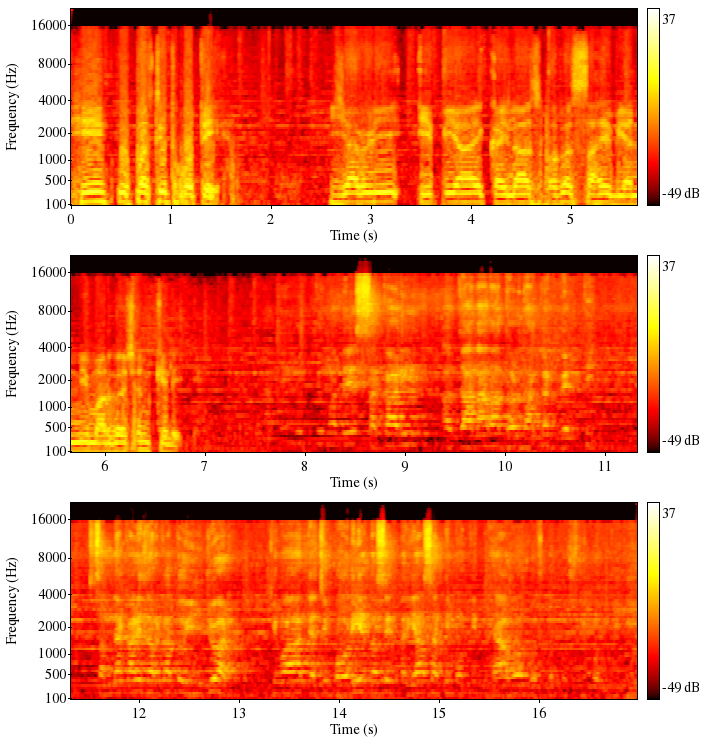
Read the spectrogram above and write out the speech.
हे उपस्थित होते. यावेळी A P I Kailas Bhagat साहेब यांनी मार्गदर्शन केले. ते सकाळी जाणारा धडधाकट व्यक्ती संध्याकाळी जर का तो इंज्युअर्ड किंवा त्याची बॉडी येत असेल तर यासाठी मोठी भयावह गोष्ट दुसरी कोणतीही.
